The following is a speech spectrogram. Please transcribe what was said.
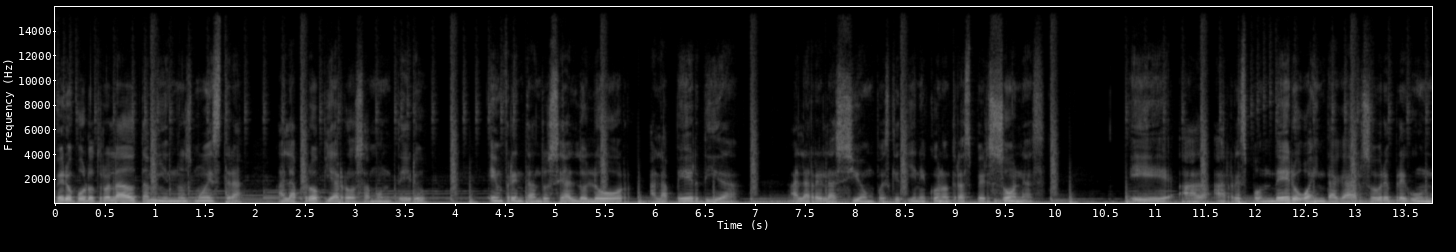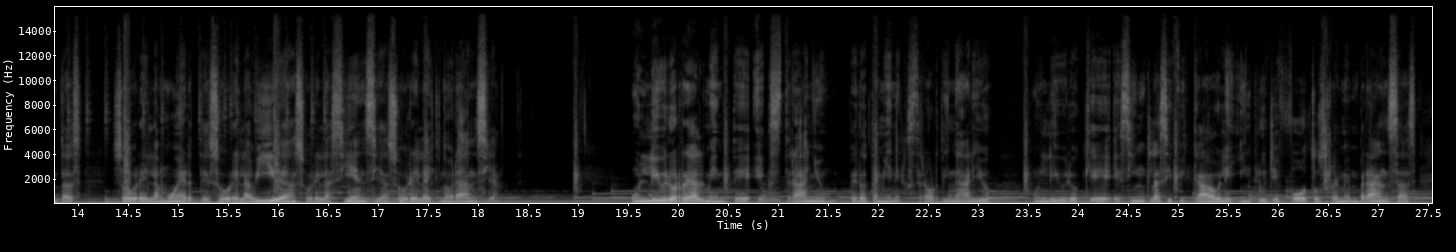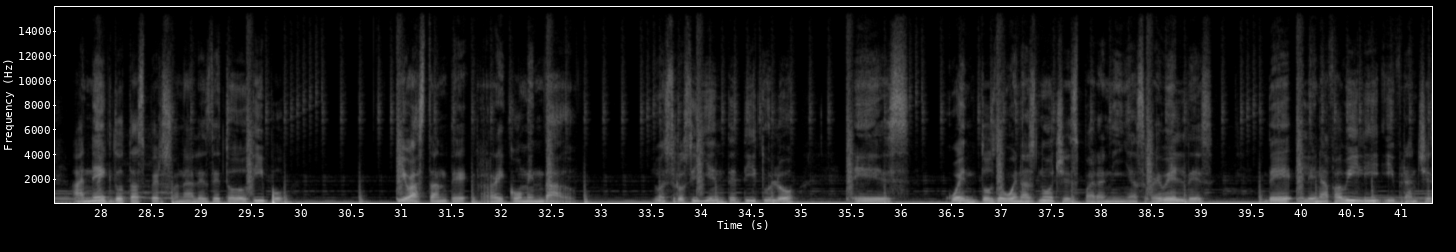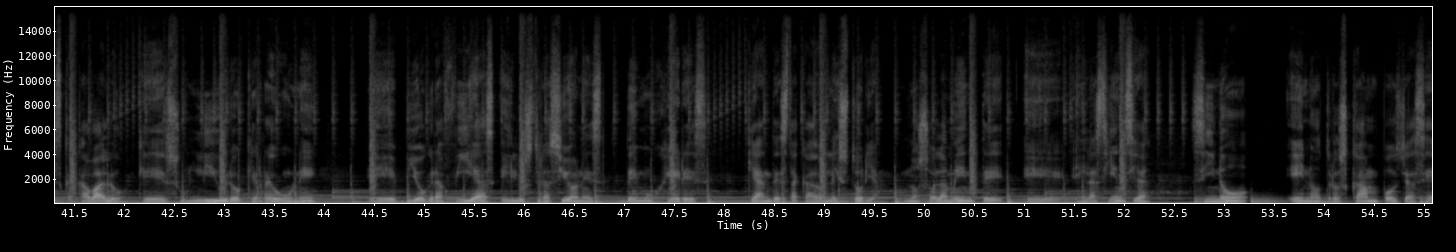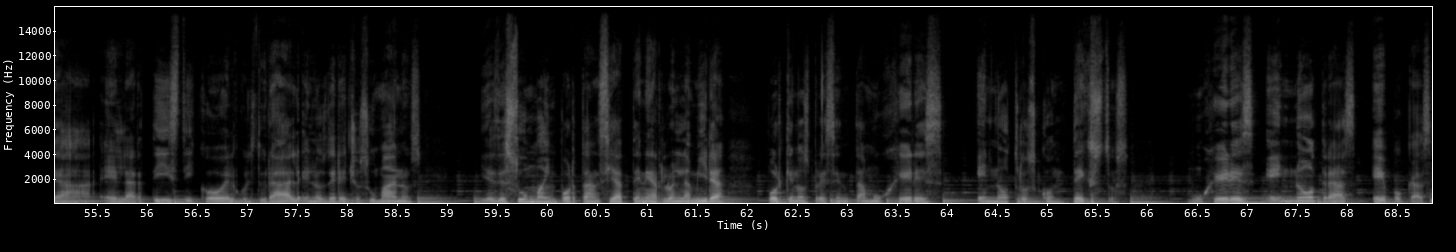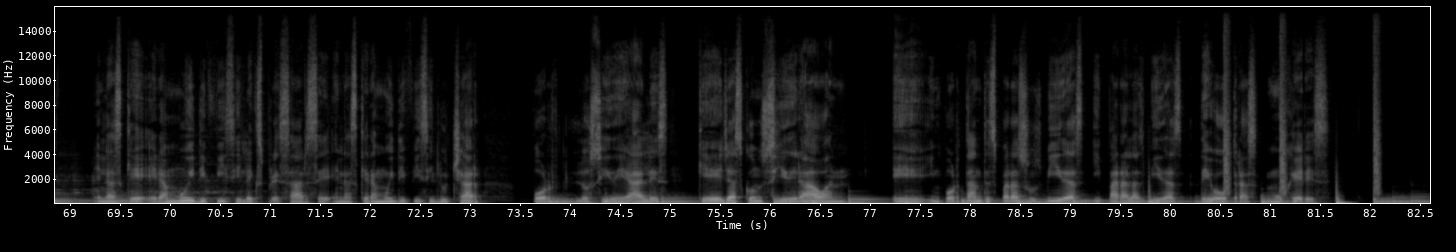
pero por otro lado también nos muestra a la propia Rosa Montero enfrentándose al dolor, a la pérdida, a la relación pues que tiene con otras personas, eh, a, a responder o a indagar sobre preguntas sobre la muerte, sobre la vida, sobre la ciencia, sobre la ignorancia. Un libro realmente extraño, pero también extraordinario. Un libro que es inclasificable, incluye fotos, remembranzas, anécdotas personales de todo tipo y bastante recomendado. Nuestro siguiente título es Cuentos de Buenas noches para Niñas Rebeldes de Elena Fabili y Francesca Cavallo, que es un libro que reúne eh, biografías e ilustraciones de mujeres que han destacado en la historia, no solamente eh, en la ciencia, sino en otros campos, ya sea el artístico, el cultural, en los derechos humanos. Y es de suma importancia tenerlo en la mira porque nos presenta mujeres en otros contextos, mujeres en otras épocas en las que era muy difícil expresarse, en las que era muy difícil luchar por los ideales que ellas consideraban eh, importantes para sus vidas y para las vidas de otras mujeres.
